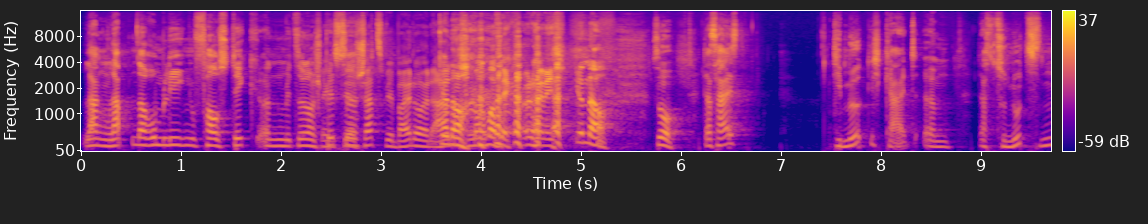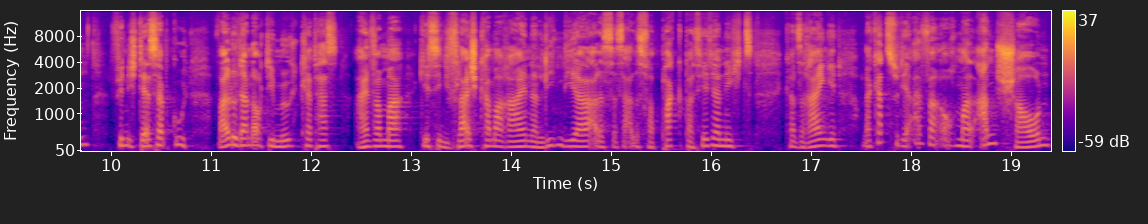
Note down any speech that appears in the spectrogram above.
langen Lappen da rumliegen, faustdick und mit so einer Denkst du, Spitze. Schatz, wir beide heute Genau. Abend, machen wir weg, oder nicht? genau. So, das heißt, die Möglichkeit, ähm, das zu nutzen, finde ich deshalb gut, weil du dann auch die Möglichkeit hast, einfach mal, gehst in die Fleischkammer rein, dann liegen die ja alles, das ist alles verpackt, passiert ja nichts, kannst reingehen und dann kannst du dir einfach auch mal anschauen,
